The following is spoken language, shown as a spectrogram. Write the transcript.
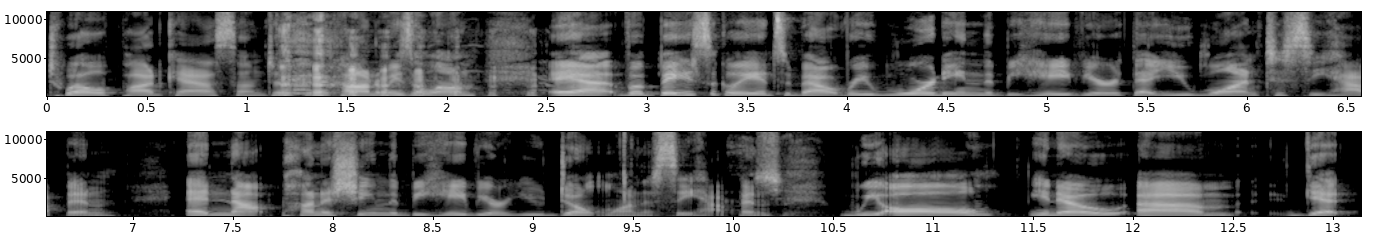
12 podcasts on token economies alone. Uh, but basically, it's about rewarding the behavior that you want to see happen and not punishing the behavior you don't want to see happen. We all, you know, um, get,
